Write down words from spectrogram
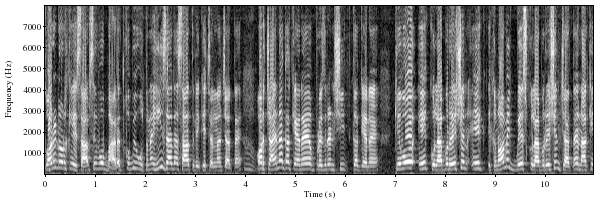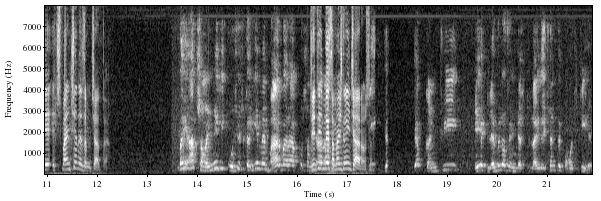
कॉरिडोर के हिसाब से वो भारत को भी उतना ही ज़्यादा साथ लेके चलना चाहता है। हम्म। और चाइना का कहना है प्रेसिडेंट शी का कहना है कि वो एक कोलैबोरेशन एक इकोनॉमिक बेस्ड कोलैबोरेशन चाहता है ना कि एक्सपेंशनिज्म चाहता है। भाई आप समझने की कोशिश करिए मैं बार बार आपको जी जी मैं समझ नहीं चाह रहा हूँ जब, जब कंट्री एक लेवल ऑफ़ इंडस्ट्रियलाइजेशन पे पहुँचती है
